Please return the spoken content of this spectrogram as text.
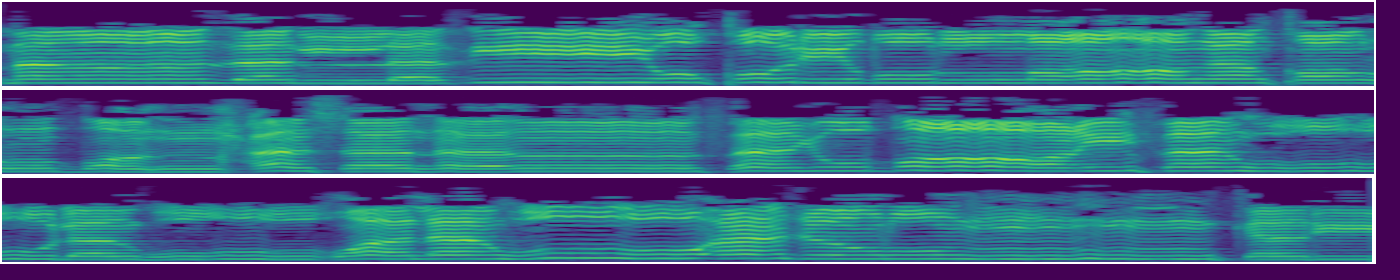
مَنْ ذَا الَّذِي يُقْرِضُ اللَّهَ قَرْضًا حَسَنًا فَيُضَاعِفَهُ لَهُ وَلَهُ أَجْرٌ كَرِيمٌ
